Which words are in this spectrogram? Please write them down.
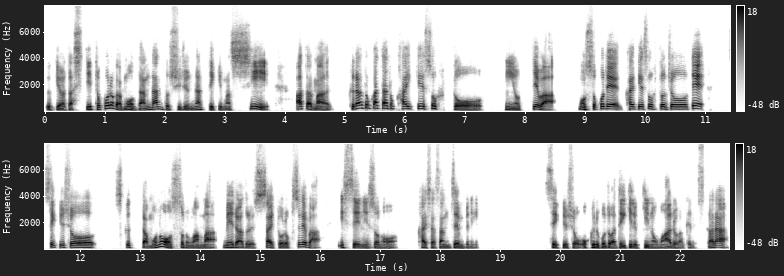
受け渡しっていうところがもうだんだんと主流になってきますし、あとはまあ、クラウド型の会計ソフトによっては、もうそこで会計ソフト上で請求書を作ったものをそのままメールアドレスさえ登録すれば、一斉にその会社さん全部に請求書を送ることができる機能もあるわけですから、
